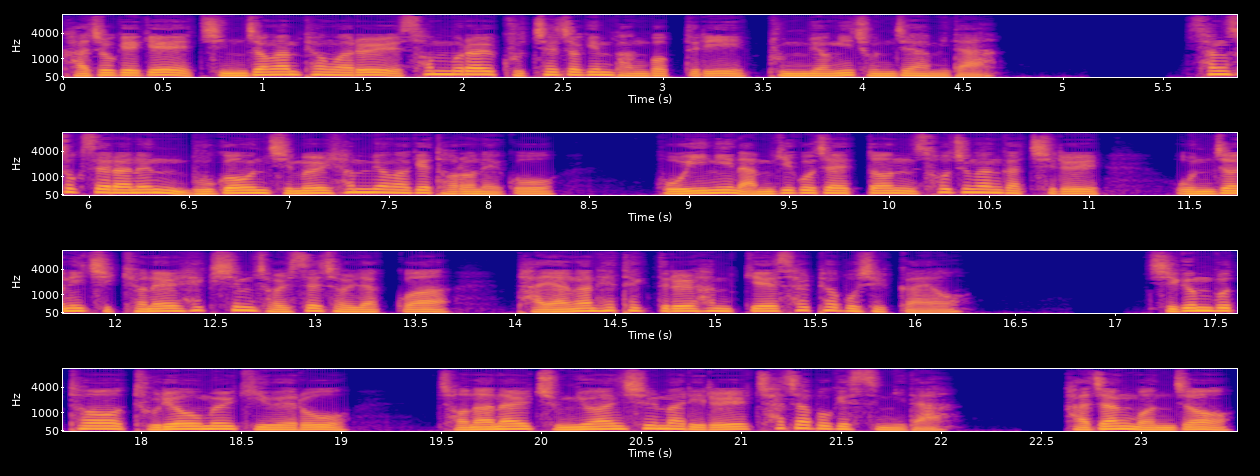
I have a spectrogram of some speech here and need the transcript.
가족에게 진정한 평화를 선물할 구체적인 방법들이 분명히 존재합니다. 상속세라는 무거운 짐을 현명하게 덜어내고 고인이 남기고자 했던 소중한 가치를 온전히 지켜낼 핵심 절세 전략과 다양한 혜택들을 함께 살펴보실까요? 지금부터 두려움을 기회로 전환할 중요한 실마리를 찾아보겠습니다. 가장 먼저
